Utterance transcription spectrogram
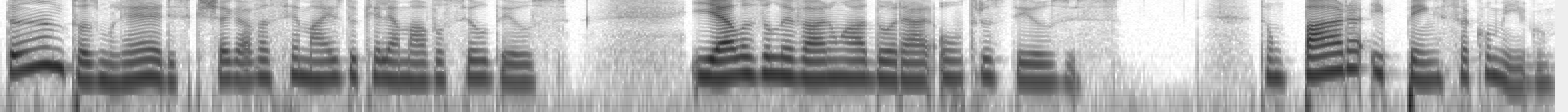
tanto as mulheres que chegava a ser mais do que ele amava o seu Deus. E elas o levaram a adorar outros deuses. Então, para e pensa comigo.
